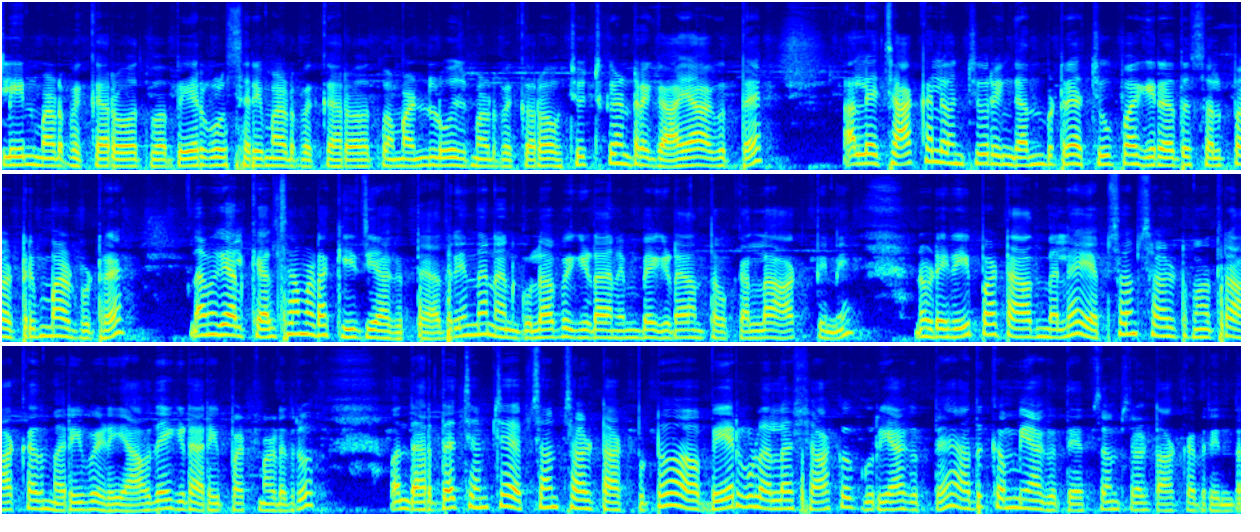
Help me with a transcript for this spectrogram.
ಕ್ಲೀನ್ ಮಾಡಬೇಕಾರೋ ಅಥವಾ ಬೇರುಗಳು ಸರಿ ಮಾಡಬೇಕಾರೋ ಅಥವಾ ಮಣ್ಣು ಲೂಸ್ ಮಾಡಬೇಕಾರೋ ಅವು ಚುಚ್ಕೊಂಡ್ರೆ ಗಾಯ ಆಗುತ್ತೆ. ಅಲ್ಲೇ ಚಾಕಲ್ಲಿ ಒಂಚೂರು ಹಿಂಗೆ ಅಂದ್ಬಿಟ್ರೆ ಆ ಚೂಪಾಗಿರೋದು ಸ್ವಲ್ಪ ಟ್ರಿಮ್ ಮಾಡಿಬಿಟ್ರೆ ನಮಗೆ ಅಲ್ಲಿ ಕೆಲಸ ಮಾಡೋಕೆ ಈಸಿ ಆಗುತ್ತೆ. ಅದರಿಂದ ನಾನು ಗುಲಾಬಿ ಗಿಡ, ನಿಂಬೆ ಗಿಡ ಅಂಥವಕ್ಕೆಲ್ಲ ಹಾಕ್ತೀನಿ. ನೋಡಿ, ರೀಪಾಟ್ ಆದಮೇಲೆ ಎಪ್ಸಮ್ ಸಾಲ್ಟ್ ಮಾತ್ರ ಹಾಕೋದು ಮರಿಬೇಡಿ. ಯಾವುದೇ ಗಿಡ ರೀಪಾಟ್ ಮಾಡಿದ್ರು ಒಂದು ಅರ್ಧ ಚಮಚ ಎಪ್ಸಮ್ ಸಾಲ್ಟ್ ಹಾಕ್ಬಿಟ್ಟು ಆ ಬೇರುಗಳೆಲ್ಲ ಶಾಖಕ್ಕೆ ಗುರಿಯಾಗುತ್ತೆ. ಅದು ಕಮ್ಮಿ ಆಗುತ್ತೆ ಎಪ್ಸಮ್ ಸಾಲ್ಟ್ ಹಾಕೋದ್ರಿಂದ.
